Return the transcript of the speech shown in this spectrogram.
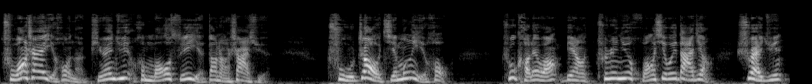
楚王上来以后呢，平原君和毛遂也当场歃血。楚赵结盟以后，楚考烈王便让春申君黄歇为大将，率军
